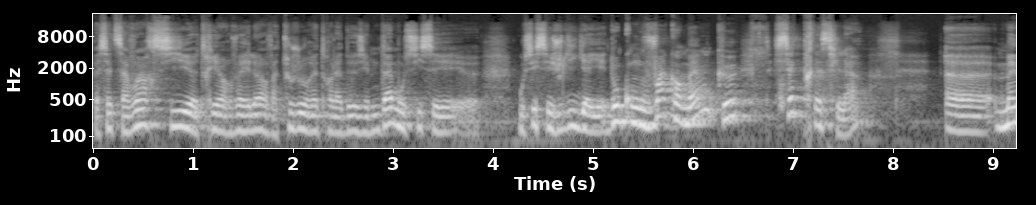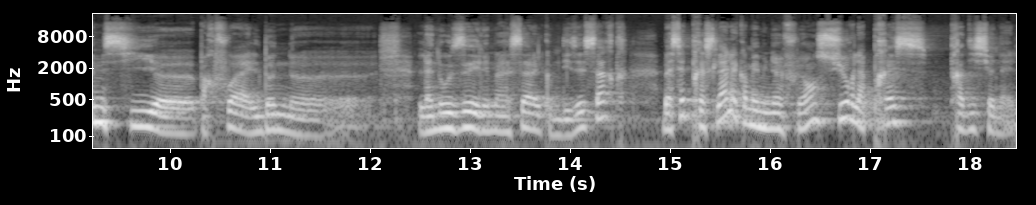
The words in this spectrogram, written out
ben, c'est de savoir si Trier-Weiler va toujours être la deuxième dame ou si c'est si Julie Gaillet. Donc on voit quand même que cette presse-là, euh, même si euh, parfois elle donne euh, la nausée et les mains sales, comme disait Sartre, ben, cette presse-là, elle a quand même une influence sur la presse traditionnelle.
